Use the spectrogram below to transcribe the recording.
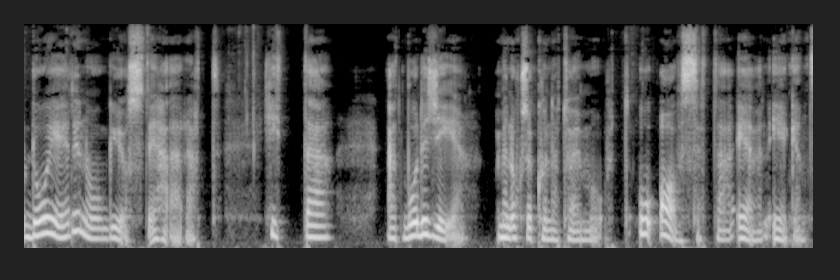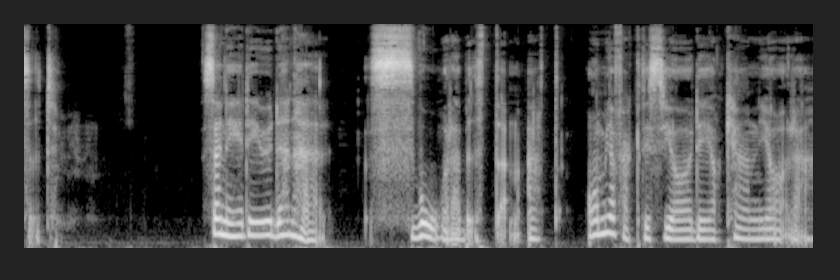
Och då är det nog just det här att hitta att både ge men också kunna ta emot och avsätta även egen tid. Sen är det ju den här svåra biten att om jag faktiskt gör det jag kan göra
